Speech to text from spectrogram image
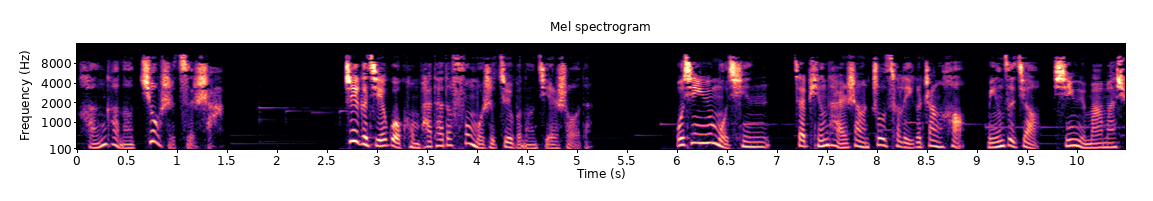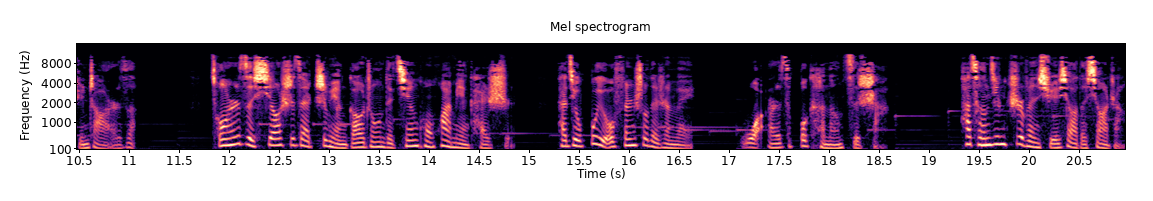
很可能就是自杀。这个结果恐怕他的父母是最不能接受的。胡鑫宇母亲在平台上注册了一个账号，名字叫“心宇妈妈寻找儿子”。从儿子消失在致远高中的监控画面开始，他就不由分说的认为，我儿子不可能自杀。他曾经质问学校的校长：“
